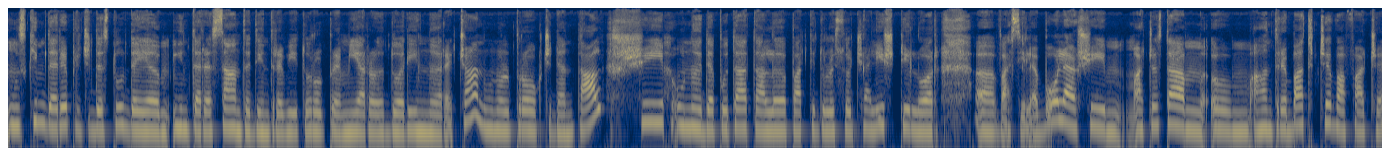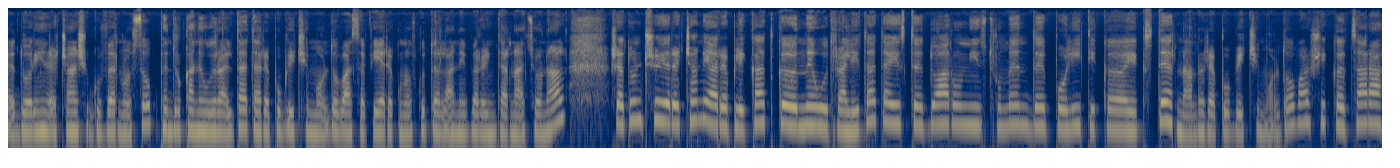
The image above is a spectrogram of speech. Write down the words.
un schimb de replici destul de um, interesant dintre viitorul premier Dorin Recean, unul pro-occidental, și un deputat al Partidului Socialiștilor, Uh, Vasile Bolea și acesta um, a întrebat ce va face Dorin Recean și guvernul său pentru ca neutralitatea Republicii Moldova să fie recunoscută la nivel internațional. Și atunci Recean i-a replicat că neutralitatea este doar un instrument de politică externă al Republicii Moldova și că țara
